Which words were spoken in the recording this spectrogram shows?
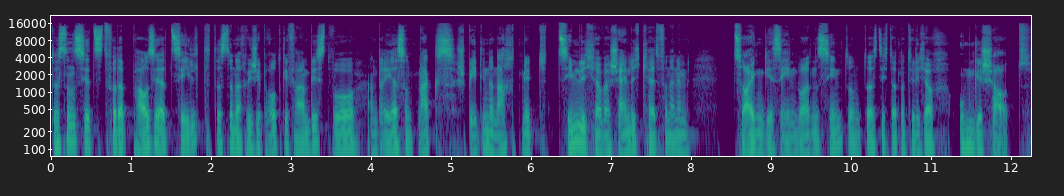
Du hast uns jetzt vor der Pause erzählt, dass du nach Vigibrod gefahren bist, wo Andreas und Max spät in der Nacht mit ziemlicher Wahrscheinlichkeit von einem Zeugen gesehen worden sind und du hast dich dort natürlich auch umgeschaut.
